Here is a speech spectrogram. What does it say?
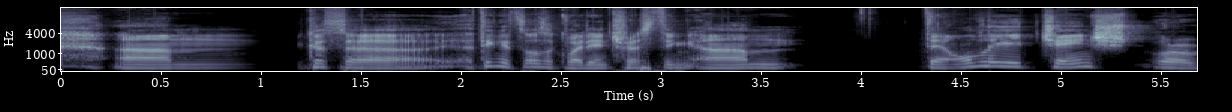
um, because uh, I think it's also quite interesting. Um, the only change, or,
